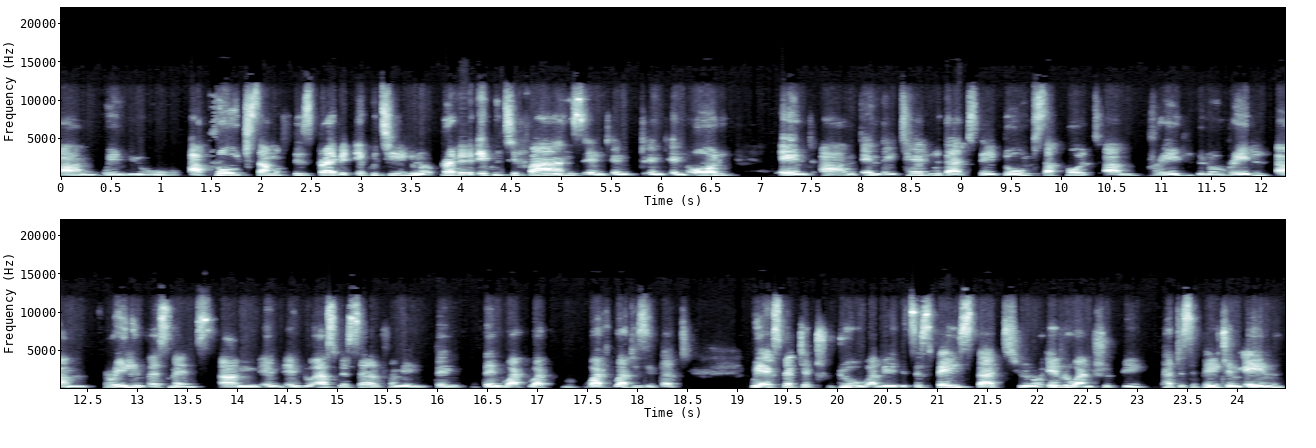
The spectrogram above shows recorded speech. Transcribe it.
um, when you approach some of these private equity, you know, private equity funds and and and, and all, and um, and they tell you that they don't support um, rail, you know, rail um, rail investments, um, and and you ask yourself, I mean, then then what what what what is it that we expected to do. I mean, it's a space that you know everyone should be participating in,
